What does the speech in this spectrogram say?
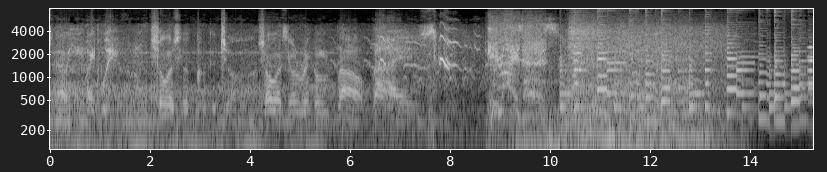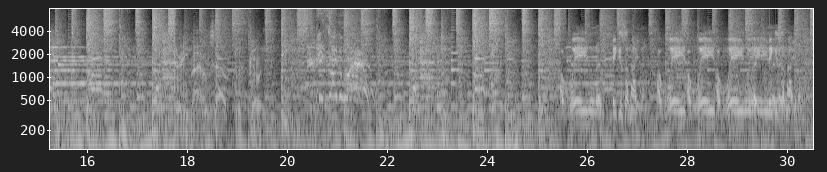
us now, ye might whale. Show us your crooked jaw. Show us your wrinkled brow. Rise. He rises! Big as an island. A whale, a whale, a whale as big as an island.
